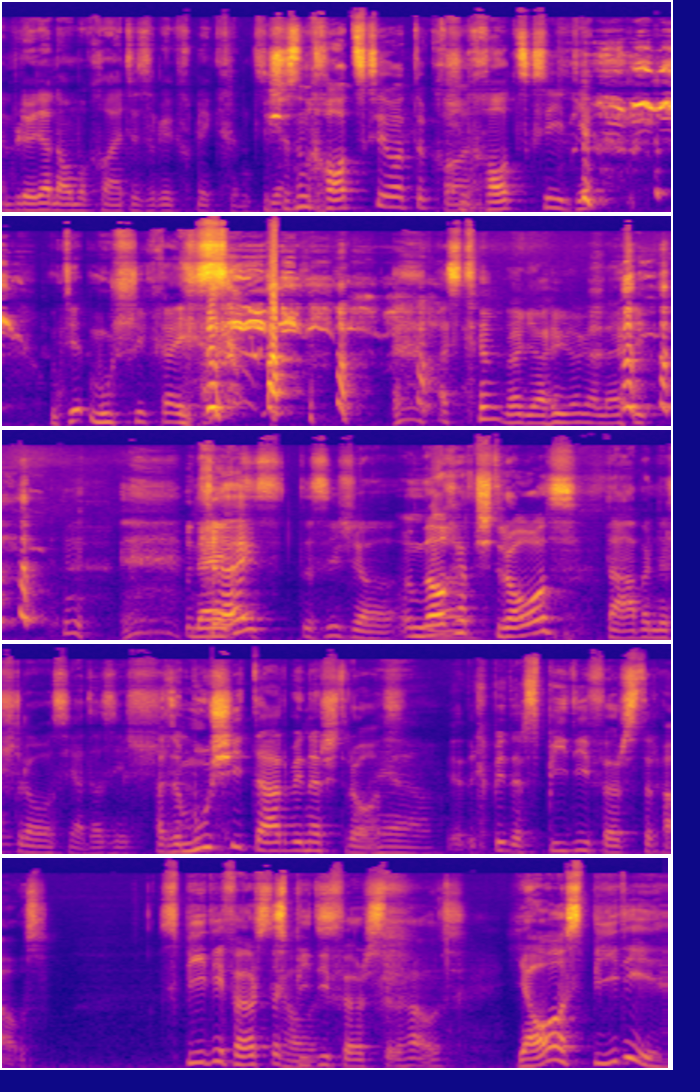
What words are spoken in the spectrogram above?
einen blöden Namen hatte, also rückblickend. Sie ist das ein Katz, was du Das war kannst? Katze gewesen, die hat, und die hat Muschi geheißen. Es tut mir ja höher leid. Nein, Okay. das, ist ja... Und nachher die Straße, Die Ebener Straße, ja, das ist... also Muschi Terbiner Straße. Ja. Ich bin der Speedy Försterhaus. Speedy Försterhaus. Speedy Försterhaus. Ja, Speedy.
